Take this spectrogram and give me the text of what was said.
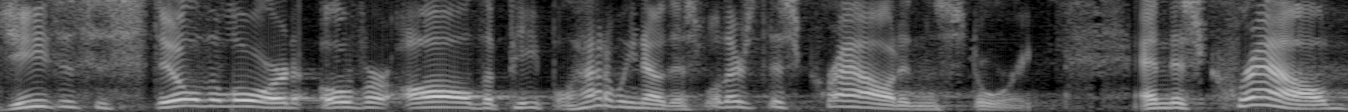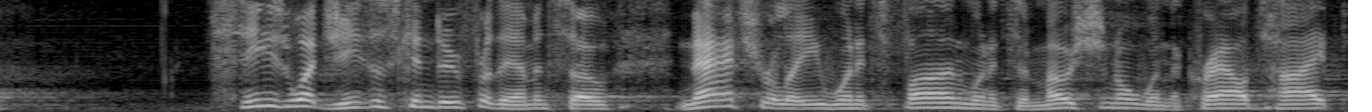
Jesus is still the Lord over all the people. How do we know this? Well, there's this crowd in the story. And this crowd sees what Jesus can do for them. And so, naturally, when it's fun, when it's emotional, when the crowd's hyped,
